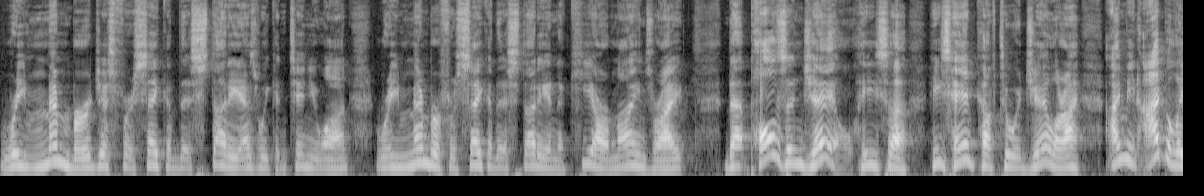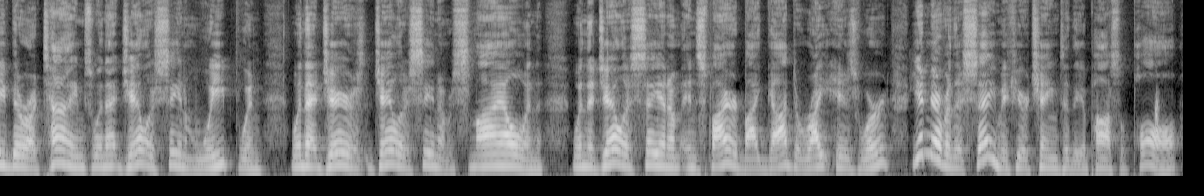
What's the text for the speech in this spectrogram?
Remember, just for sake of this study as we continue on, remember for sake of this study and to key our minds right, that Paul's in jail. He's uh, he's handcuffed to a jailer. I I mean I believe there are times when that jailer's seeing him weep, when when that jailer's, jailer's seeing him smile, when when the jailer's seeing him inspired by God to write His word. You're never the same if you're chained to the Apostle Paul.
